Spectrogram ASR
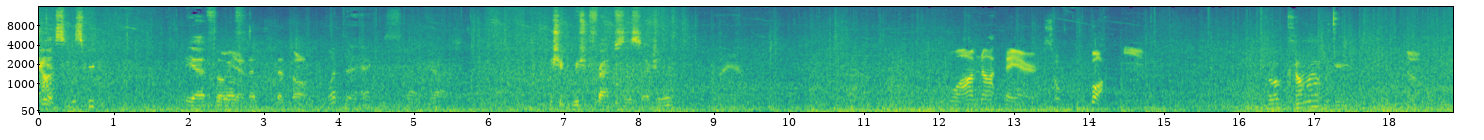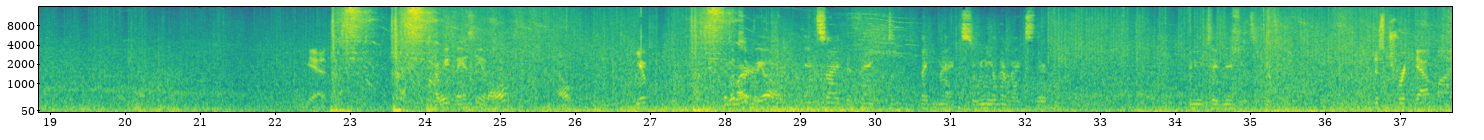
galaxy disappeared? Yeah, Oh for yeah, that, that's all. What the heck is? Oh my gosh. we should we should fraps this actually. Oh, man. Well, I'm not there, so fuck you. Oh, come over here. No. Yeah. Are we advancing at all? No. Yep. It looks like we are. Inside the thing, like mechs, so we need other mechs there. We need technicians. Just tricked out my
